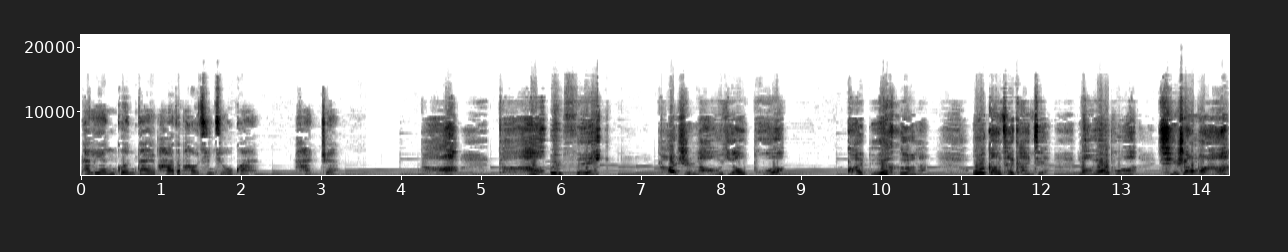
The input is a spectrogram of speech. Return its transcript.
他连滚带爬的跑进酒馆，喊着：“他，他会飞，他是老妖婆！快别喝了，我刚才看见老妖婆。”骑上马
